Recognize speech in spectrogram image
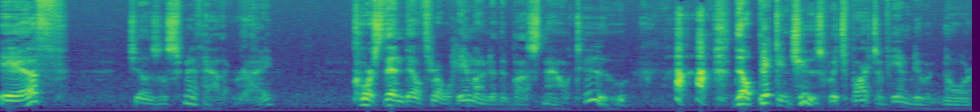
if Joseph Smith had it right, of course, then they'll throw him under the bus now, too. They'll pick and choose which parts of him to ignore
